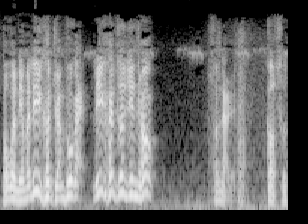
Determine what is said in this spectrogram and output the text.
不过你们立刻卷铺盖离开紫禁城。孙大人，告辞。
